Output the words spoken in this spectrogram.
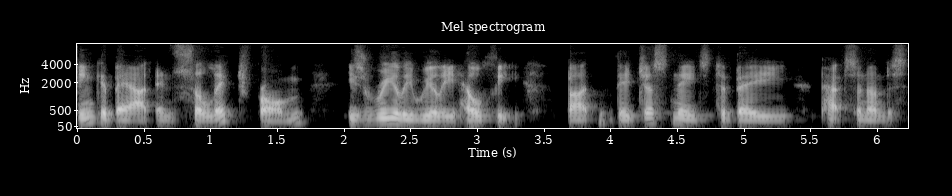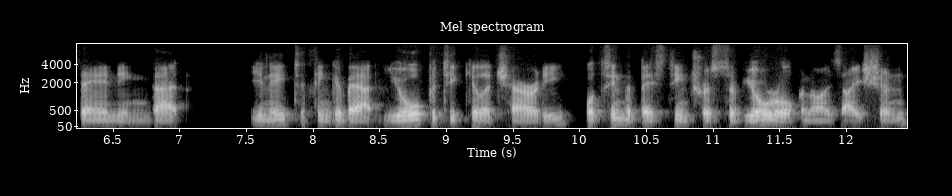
think about and select from is really, really healthy. But there just needs to be perhaps an understanding that you need to think about your particular charity, what's in the best interests of your organisation,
